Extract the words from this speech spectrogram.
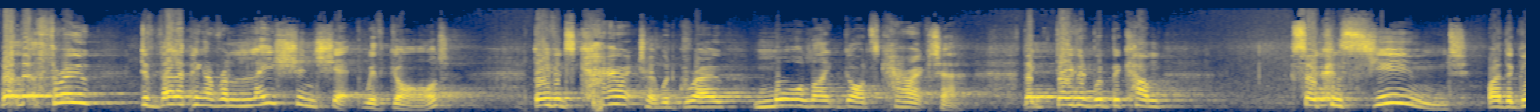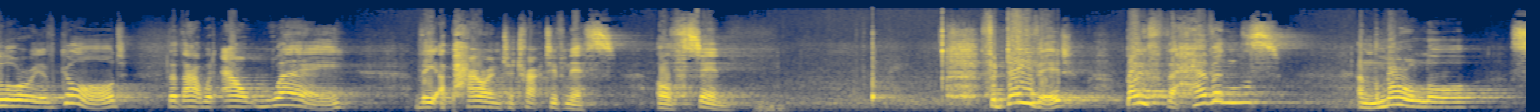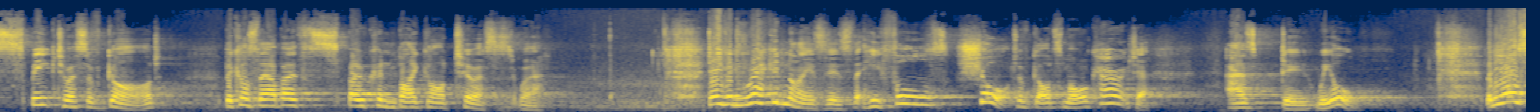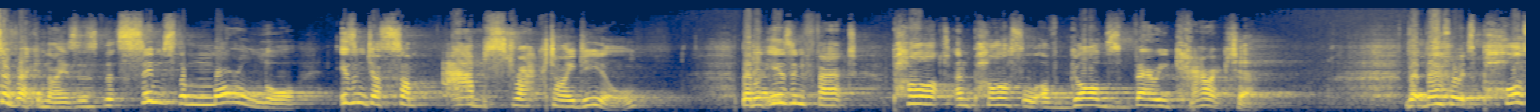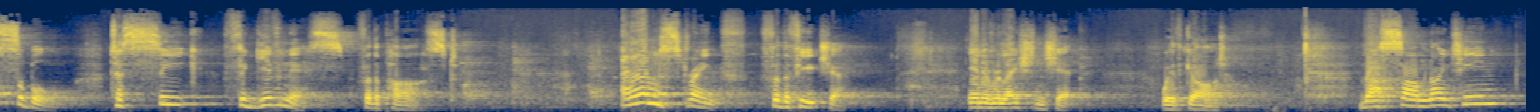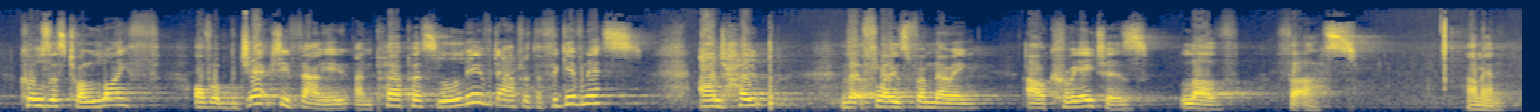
but that through developing a relationship with God, David's character would grow more like God's character. That David would become so consumed by the glory of God that that would outweigh the apparent attractiveness of sin. For David, both the heavens and the moral law speak to us of God because they are both spoken by God to us, as it were. David recognizes that he falls short of God's moral character, as do we all. But he also recognizes that since the moral law isn't just some abstract ideal, but it is in fact part and parcel of God's very character. That therefore it's possible to seek forgiveness for the past and strength for the future in a relationship with God. Thus, Psalm 19 calls us to a life of objective value and purpose lived out of the forgiveness and hope that flows from knowing our Creator's love for us. Amen.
